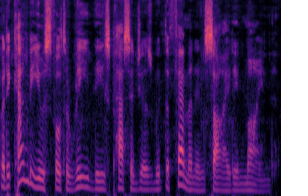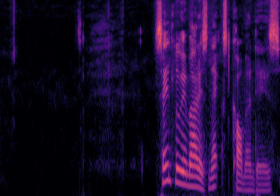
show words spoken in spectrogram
but it can be useful to read these passages with the feminine side in mind. St. Louis Marie's next comment is,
